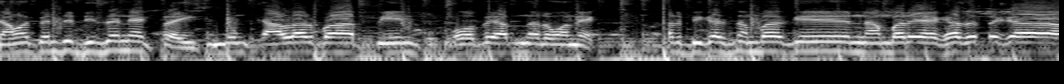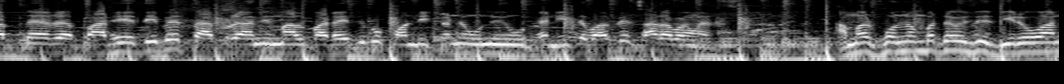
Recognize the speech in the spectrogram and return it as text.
জামাই প্যান্টের ডিজাইন একটাই, কিন্তু কালার বা প্রিন্ট হবে আপনার অনেক। আর বিকাশ নাম্বারকে নাম্বারে এক হাজার টাকা আপনার পাঠিয়ে দিবে, তারপরে আমি মাল পাঠিয়ে দেবো। কন্ডিশনে উনি উঠে নিতে পারবে সারা বাংলাদেশে। আমার ফোন নাম্বারটা হচ্ছে zero one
